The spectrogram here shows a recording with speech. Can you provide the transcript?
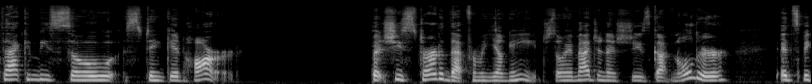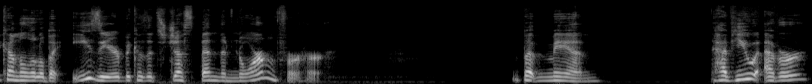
That can be so stinking hard. But she started that from a young age. So I imagine as she's gotten older, it's become a little bit easier because it's just been the norm for her. But man, have you ever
